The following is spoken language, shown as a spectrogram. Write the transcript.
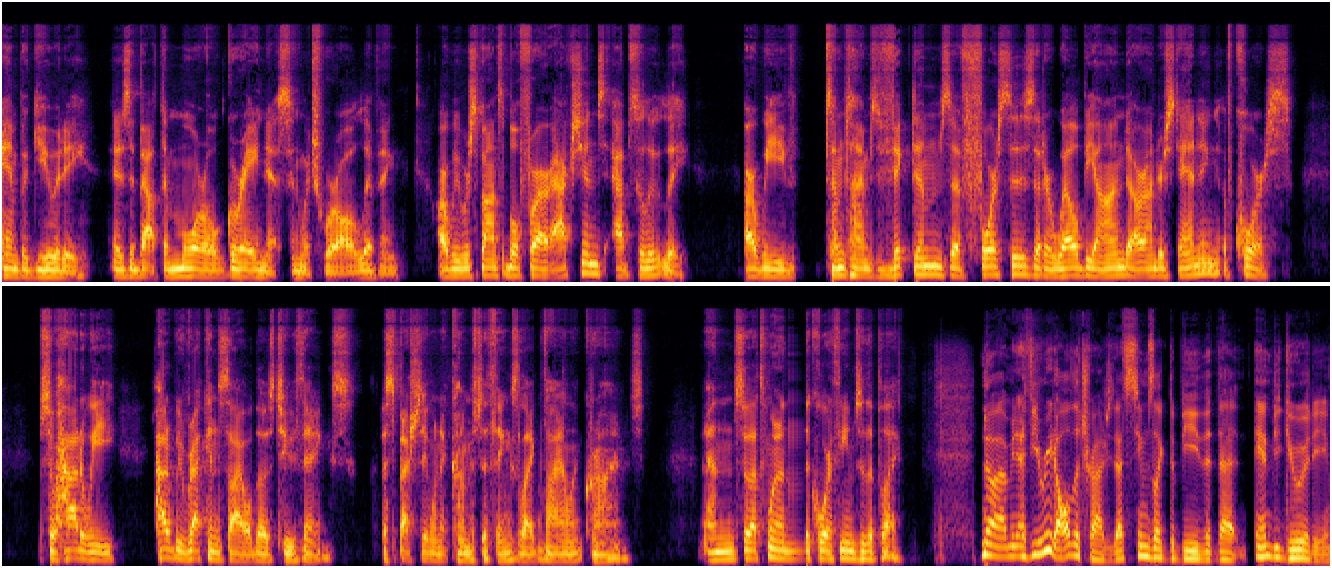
ambiguity. It is about the moral grayness in which we're all living. Are we responsible for our actions? Absolutely. Are we sometimes victims of forces that are well beyond our understanding? Of course. So how do we how do we reconcile those two things? Especially when it comes to things like violent crimes. And so that's one of the core themes of the play. No, I mean, if you read all the tragedy, that seems like to be that that ambiguity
